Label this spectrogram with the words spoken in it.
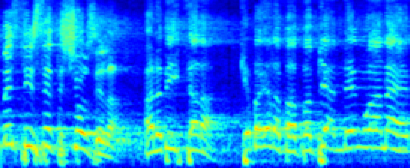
tomber sur cette chose-là. alobi tala kebaka na bapapie ya ndenge wana eh,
